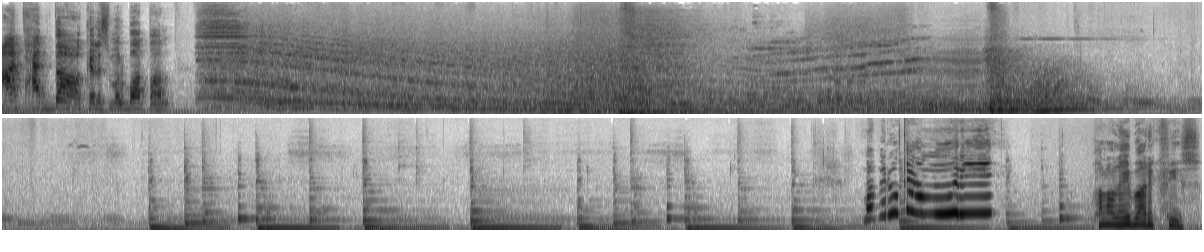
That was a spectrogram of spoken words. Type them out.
اتحداك الاسم البطل. مبروك عموري. الله لا يبارك فيس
